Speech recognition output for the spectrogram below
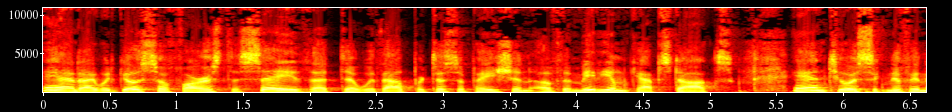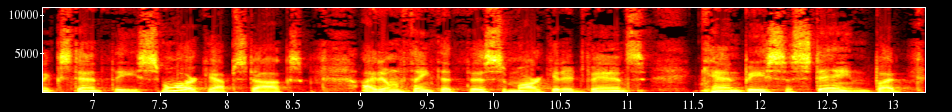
And I would go so far as to say that uh, without participation of the medium cap stocks and to a significant extent the smaller cap stocks, I don't think that this market advance can be sustained. But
